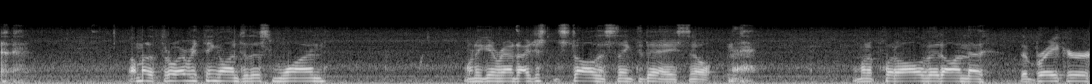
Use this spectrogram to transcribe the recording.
I'm going to throw everything onto this one when I get around I just installed this thing today so I'm gonna put all of it on the the breaker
